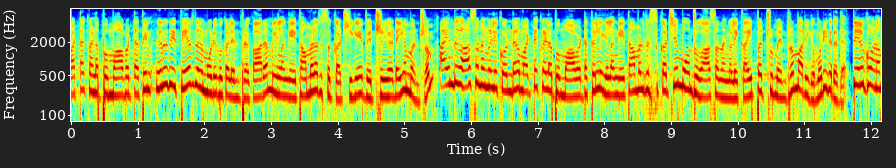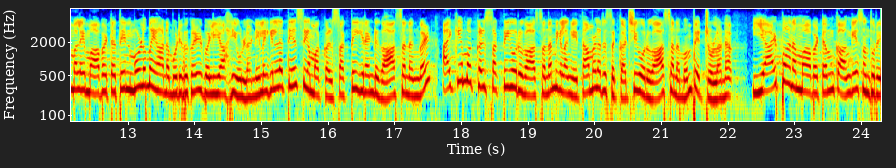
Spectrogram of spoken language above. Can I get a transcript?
மட்டக்களப்பு மாவட்டத்தின் இறுதி தேர்தல் முடிவுகளின் பிரகாரம் இலங்கை தமிழரசு கட்சியே வெற்றியடையும் என்றும் ஐந்து ஆசனங்களை கொண்ட மட்டக்களப்பு மாவட்டத்தில் இலங்கை தமிழரசு கட்சி மூன்று ஆசனங்களை கைப்பற்றும் என்றும் அறிய முடிகிறது. திருகோணமலை மாவட்டத்தின் முழுமையான முடிவுகள் வெளியாகியுள்ள நிலையில் தேசிய மக்கள் சக்தி இரண்டு ஆசனங்கள் ஐக்கிய மக்கள் சக்தி ஒரு ஆசனம் இலங்கை தமிழரசு கட்சி ஒரு ஆசனமும் பெற்றுள்ளன. யாழ்ப்பாணம் மாவட்டம் காங்கேசந்துறை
